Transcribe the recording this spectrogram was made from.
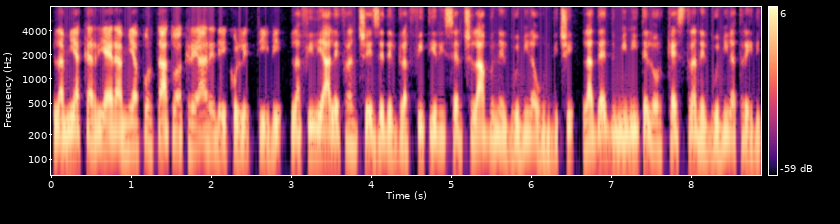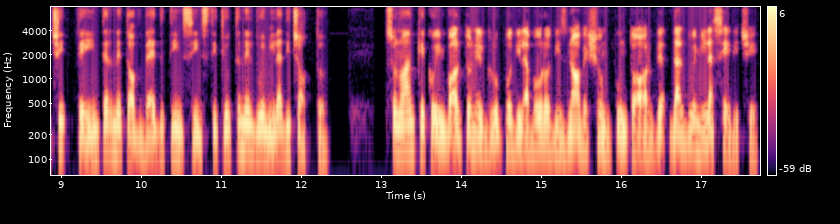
La mia carriera mi ha portato a creare dei collettivi, la filiale francese del Graffiti Research Lab nel 2011, la Dead Minitel Orchestra nel 2013, e Internet of Dead Teens Institute nel 2018. Sono anche coinvolto nel gruppo di lavoro di Snovation.org dal 2016.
